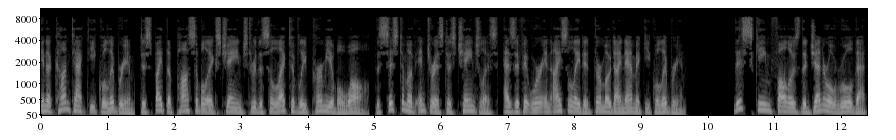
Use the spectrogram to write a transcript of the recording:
In a contact equilibrium, despite the possible exchange through the selectively permeable wall, the system of interest is changeless, as if it were in isolated thermodynamic equilibrium. This scheme follows the general rule that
